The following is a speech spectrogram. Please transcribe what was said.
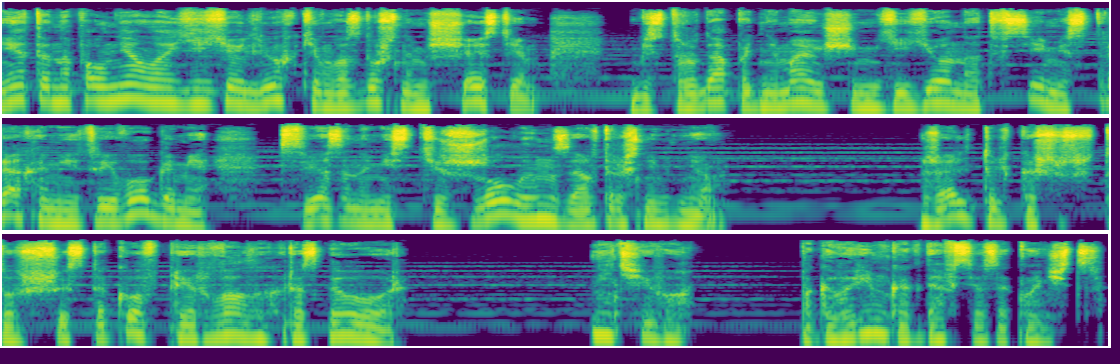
И это наполняло ее легким воздушным счастьем, без труда поднимающим ее над всеми страхами и тревогами, связанными с тяжелым завтрашним днем. Жаль только, что Шестаков прервал разговор. «Ничего, поговорим, когда все закончится»,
